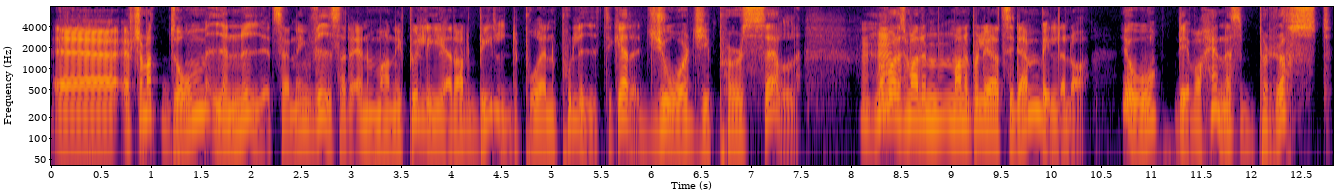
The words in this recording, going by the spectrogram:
Eh, eftersom att de i en nyhetssändning visade en manipulerad bild på en politiker, Georgie Purcell. Vad var det som hade manipulerats i den bilden då? Jo, det var hennes bröst.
